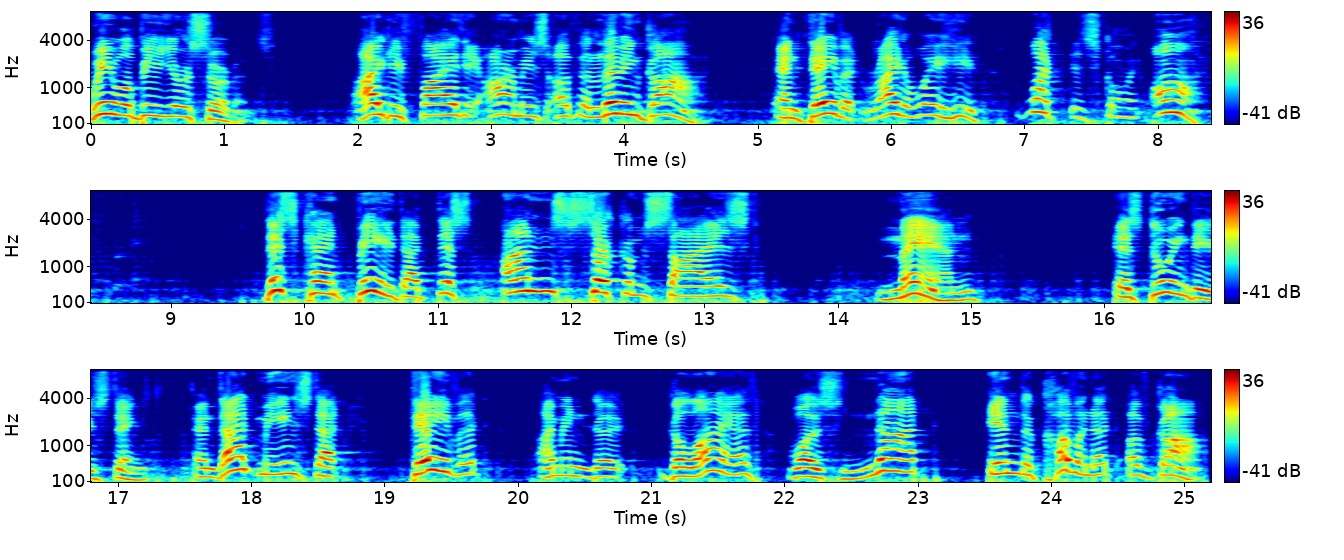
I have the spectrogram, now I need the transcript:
we will be your servants. I defy the armies of the living God. And David, right away, he, what is going on? This can't be that this uncircumcised man is doing these things. And that means that David, I mean, the Goliath, was not in the covenant of God.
